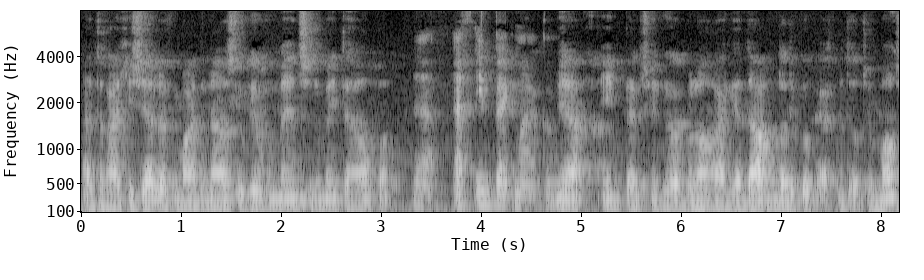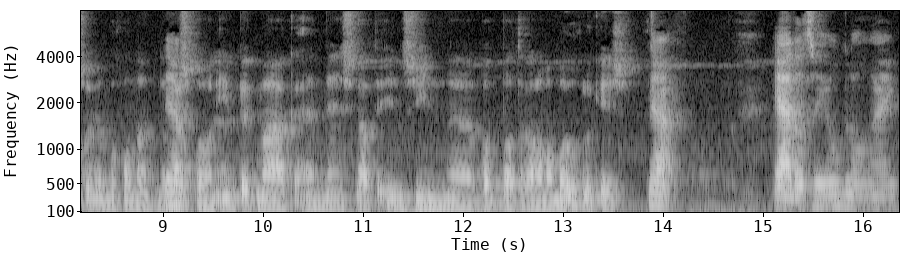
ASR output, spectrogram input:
uiteraard jezelf, maar daarnaast ook heel veel mensen ermee te helpen. ja, echt impact maken. Ja, impact vind ik heel erg belangrijk. Ja, daarom dat ik ook echt met Master ben begonnen. Dat Ja. is gewoon impact maken en mensen laten inzien eh, wat, wat er allemaal mogelijk is. Ja. Ja, dat is heel belangrijk.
